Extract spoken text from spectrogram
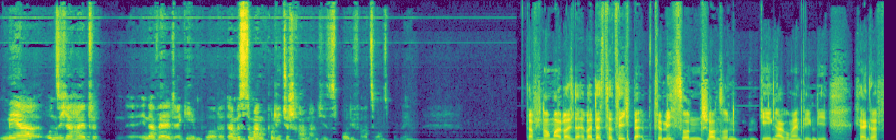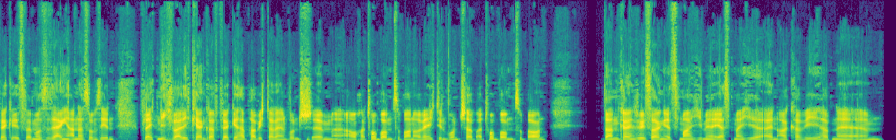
mehr Unsicherheit in der Welt ergeben würde. Da müsste man politisch ran an dieses Proliferationsproblem. Darf ich nochmal, weil, weil das tatsächlich für mich so ein, schon so ein Gegenargument gegen die Kernkraftwerke ist, weil man muss es ja eigentlich andersrum sehen. Vielleicht nicht, weil ich Kernkraftwerke habe, habe ich dann einen Wunsch, ähm, auch Atombomben zu bauen. Aber wenn ich den Wunsch habe, Atombomben zu bauen, dann kann ich natürlich sagen, jetzt mache ich mir erstmal hier ein AKW, habe eine, ähm,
